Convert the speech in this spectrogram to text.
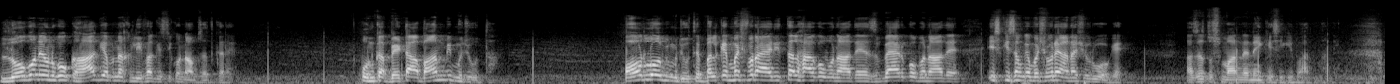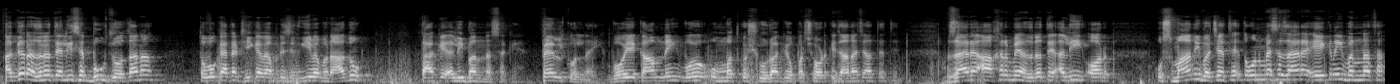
لوگوں نے ان کو کہا کہ اپنا خلیفہ کسی کو نامزد کرے ان کا بیٹا ابان بھی موجود تھا۔ اور لوگ بھی موجود تھے، بلکہ مشورہ آیا جی طلحہ کو بنا دیں، زبیر کو بنا دیں۔ اس قسم کے مشورے آنا شروع ہو گئے۔ حضرت عثمان نے نہیں کسی کی بات مانی۔ اگر حضرت علی سے بغض ہوتا نا، تو وہ کہتے ٹھیک ہے، میں اپنی زندگی میں بنا دوں تاکہ علی بن نہ سکے۔ بالکل نہیں، وہ یہ کام نہیں، وہ امت کو شورا کے اوپر چھوڑ کے جانا چاہتے تھے۔ ظاہر آخر میں حضرت علی اور عثمان ہی بچے تھے، تو ان میں سے ظاہر ایک نہیں بننا تھا۔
